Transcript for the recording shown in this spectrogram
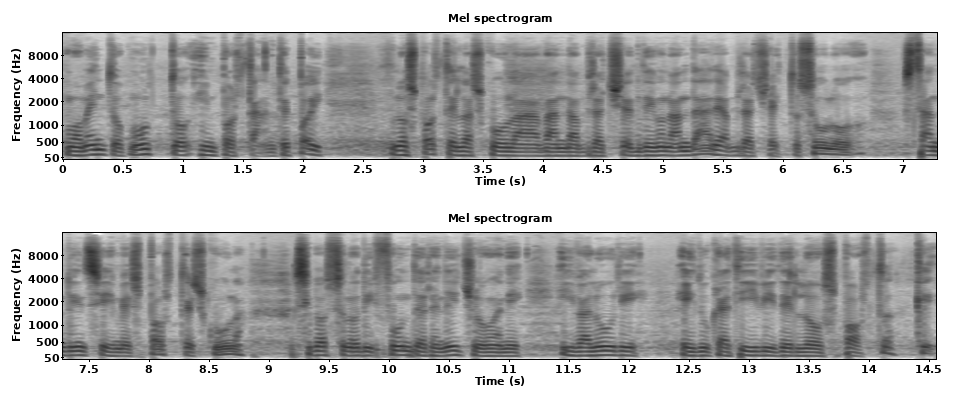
un momento molto importante. Poi lo sport e la scuola devono andare a braccetto, solo stando insieme sport e scuola si possono diffondere nei giovani i valori educativi dello sport che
